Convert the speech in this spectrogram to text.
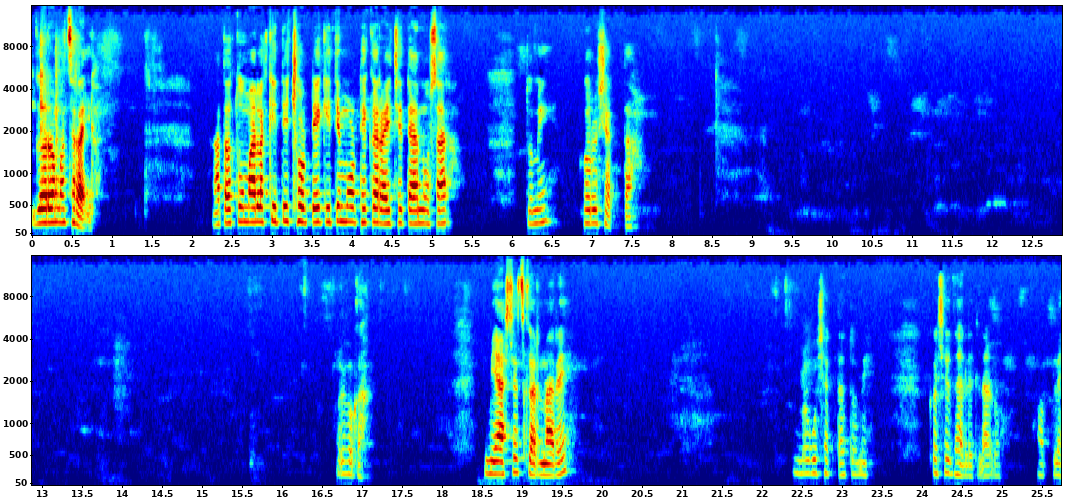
गरमच राहील. आता तुम्हाला किती छोटे किती मोठे करायचे त्यानुसार तुम्ही करू शकता. बघा. मी असेच करणार आहे. बघू शकता तुम्ही कसे झालेत लाडू आपले.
